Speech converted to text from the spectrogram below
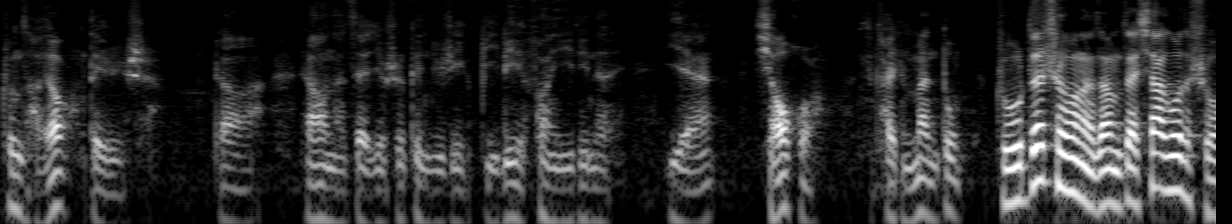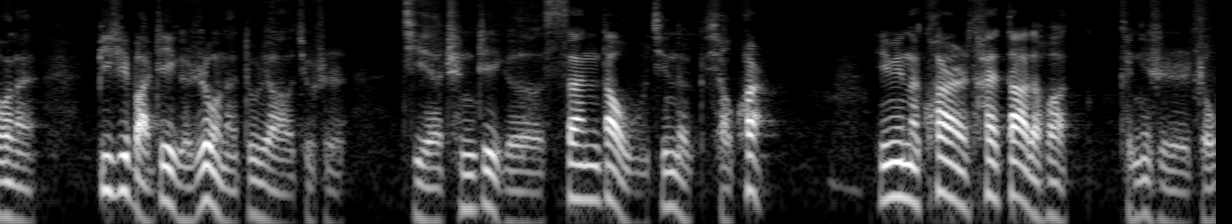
中草药，等于是，知道吧？然后呢，再就是根据这个比例放一定的盐，小火开始慢动。煮的时候呢，咱们在下锅的时候呢，必须把这个肉呢都要就是解成这个三到五斤的小块儿，因为呢块儿太大的话肯定是煮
